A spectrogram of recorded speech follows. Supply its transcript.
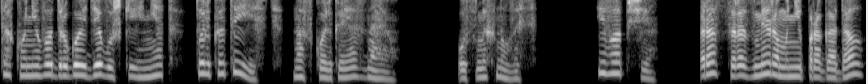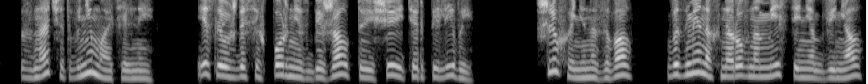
«Так у него другой девушки и нет, только ты есть, насколько я знаю», — усмехнулась. «И вообще, раз с размером не прогадал, значит, внимательный. Если уж до сих пор не сбежал, то еще и терпеливый. Шлюхой не называл, в изменах на ровном месте не обвинял,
